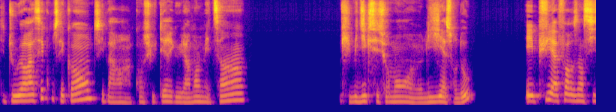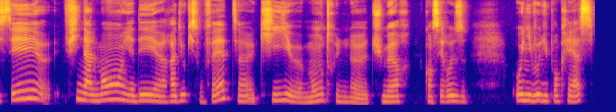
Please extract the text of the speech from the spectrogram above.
des douleurs assez conséquentes. Il va consulter régulièrement le médecin, qui lui dit que c'est sûrement euh, lié à son dos. Et puis, à force d'insister, euh, finalement, il y a des euh, radios qui sont faites euh, qui montrent une tumeur cancéreuse au niveau du pancréas.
